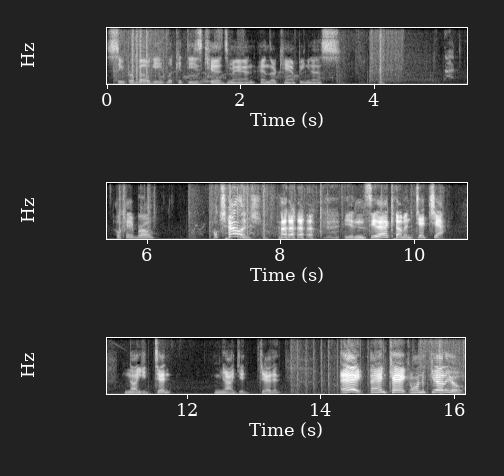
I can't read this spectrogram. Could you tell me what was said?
Super bogey. Look at these kids, man, and their campiness. Okay, bro. I'll challenge! you didn't see that coming, did ya? No, you didn't. No, you didn't. Hey, Pancake, I want to kill you.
